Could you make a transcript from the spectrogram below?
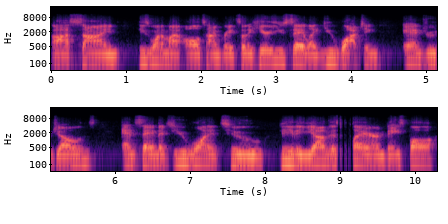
uh, signed. He's one of my all-time greats. So to hear you say like you watching Andruw Jones and saying that you wanted to be the youngest player in baseball,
